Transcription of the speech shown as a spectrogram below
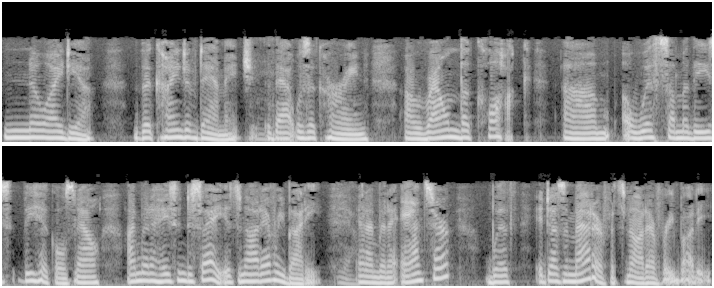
no idea the kind of damage that was occurring around the clock um, with some of these vehicles. Now, I'm going to hasten to say it's not everybody, yeah. and I'm going to answer with it doesn't matter if it's not everybody.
